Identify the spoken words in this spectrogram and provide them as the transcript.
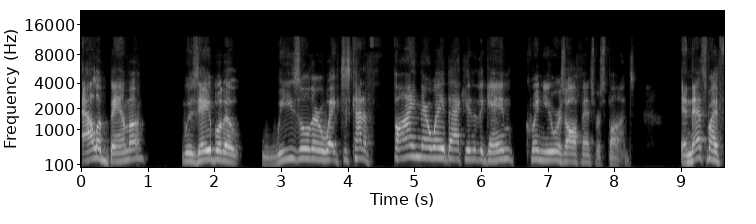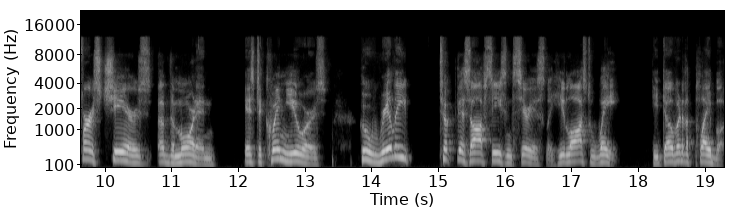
Alabama was able to weasel their way, just kind of find their way back into the game, Quinn Ewers' offense responds. And that's my first cheers of the morning is to Quinn Ewers, who really took this offseason seriously. He lost weight. He dove into the playbook.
